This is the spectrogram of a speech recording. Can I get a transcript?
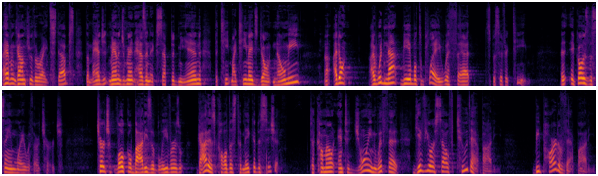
I haven't gone through the right steps. The management hasn't accepted me in. The team, my teammates don't know me. Uh, I, don't, I would not be able to play with that specific team. It goes the same way with our church. Church, local bodies of believers, God has called us to make a decision, to come out and to join with that. Give yourself to that body, be part of that body.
